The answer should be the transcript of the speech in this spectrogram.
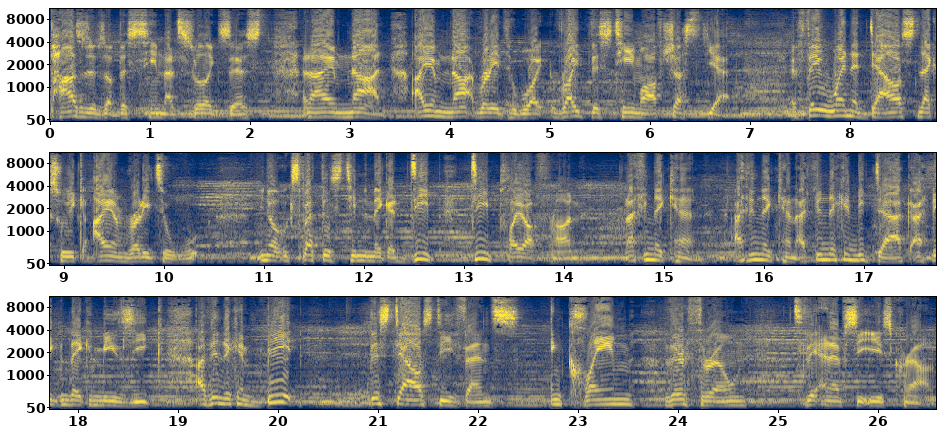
positives of this team that still exist, and I am not. I am not ready to write this team off just yet. If they win at Dallas next week, I am ready to, you know, expect this team to make a deep, deep playoff run, and I think they can. I think they can. I think they can beat Dak. I think they can beat Zeke. I think they can beat this Dallas defense and claim their throne to the NFC East crown.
